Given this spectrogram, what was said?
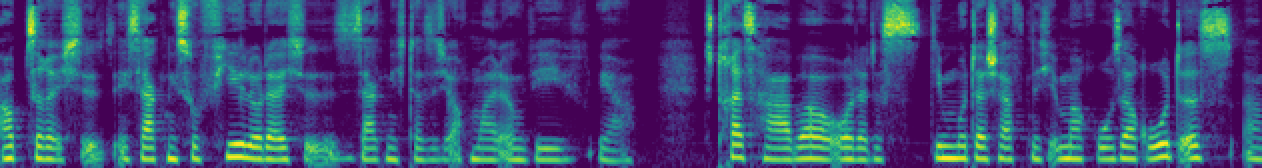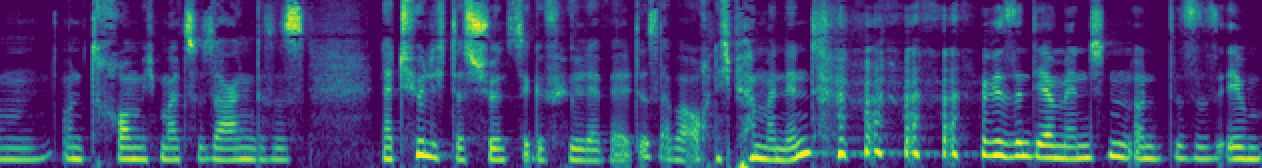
Hauptsache ich, ich sag nicht so viel oder ich sag nicht, dass ich auch mal irgendwie ja Stress habe oder dass die Mutterschaft nicht immer rosa-rot ist ähm, und traue mich mal zu sagen, dass es natürlich das schönste Gefühl der Welt ist, aber auch nicht permanent. Wir sind ja Menschen und das ist eben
